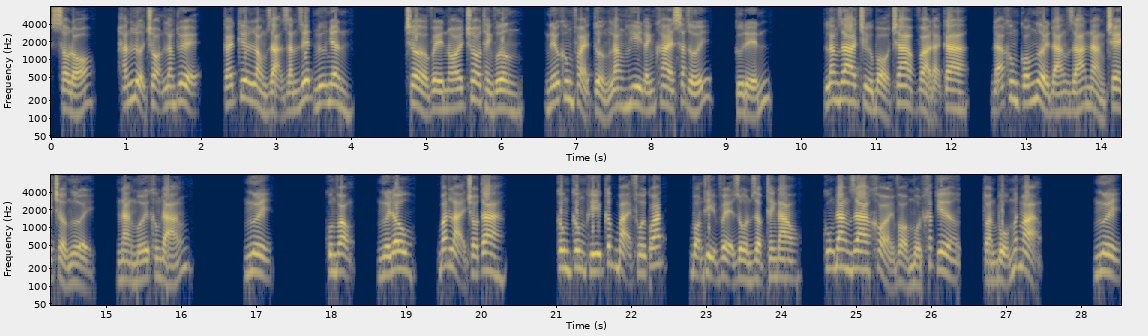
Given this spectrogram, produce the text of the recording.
Sau đó, hắn lựa chọn lăng tuệ, cái kia lòng dạ rắn giết nữ nhân. Trở về nói cho thành vương, nếu không phải tưởng lăng hy đánh khai sát giới, cứ đến. Lăng gia trừ bỏ cha và đại ca, đã không có người đáng giá nàng che chở người, nàng mới không đáng. Ngươi, quân vọng, người đâu, bắt lại cho ta. Công công khí cấp bại phôi quát, bọn thị vệ dồn dập thanh đao, cũng đang ra khỏi vỏ một khắc kia, toàn bộ mất mạng. Ngươi,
